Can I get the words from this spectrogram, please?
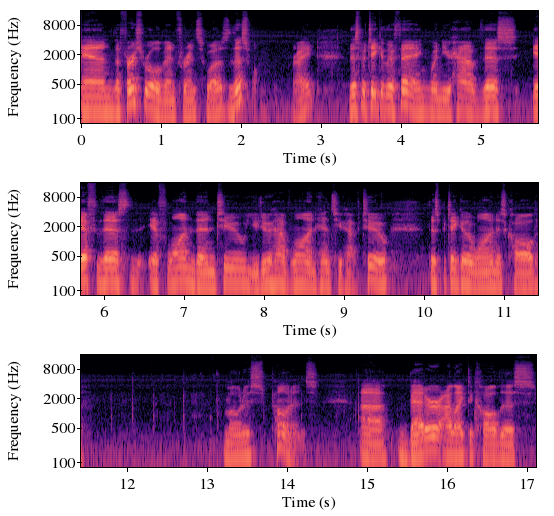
And the first rule of inference was this one, right? This particular thing, when you have this, if this, if one, then two, you do have one, hence you have two. This particular one is called modus ponens. Uh, better, I like to call this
